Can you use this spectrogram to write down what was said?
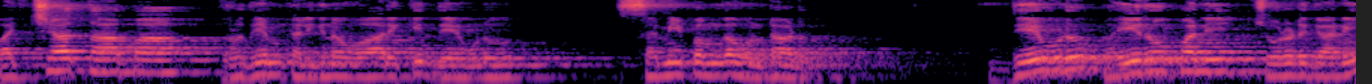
పశ్చాత్తాప హృదయం కలిగిన వారికి దేవుడు సమీపంగా ఉంటాడు. దేవుడు పైరూపాన్ని చూడడు కానీ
